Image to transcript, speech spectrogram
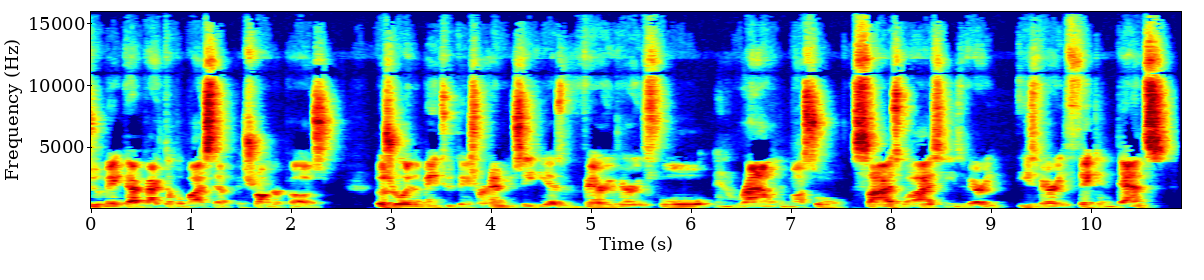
to make that back double bicep a stronger pose. Those are really the main two things for him. You see, he has very, very full and round muscle size wise. He's very, he's very thick and dense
